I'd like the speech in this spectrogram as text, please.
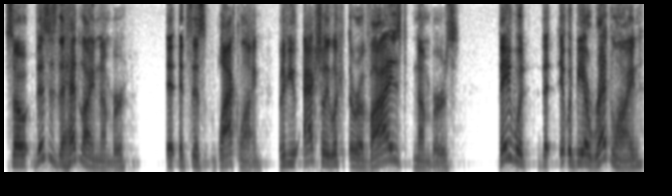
So this is the headline number. It, it's this black line. But if you actually look at the revised numbers, they would that it would be a red line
